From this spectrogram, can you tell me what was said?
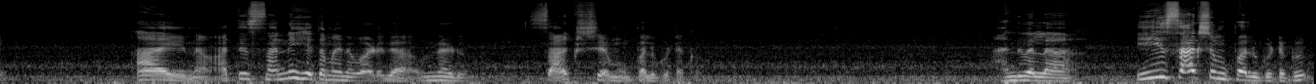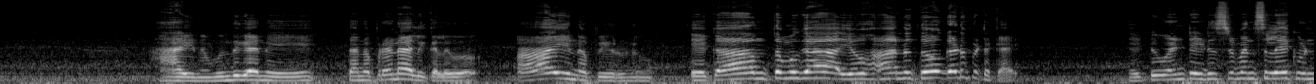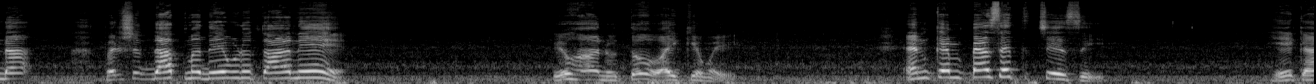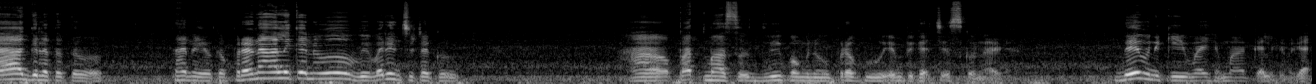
ఆయన అతి సన్నిహితమైన వాడుగా ఉన్నాడు. సాక్ష్యము పలుకుటకు. అందువల్ల ఈ సాక్ష్యం పలుకుటకు ఆయన ముందుగానే తన ప్రణాళికలో ఆయన పేరును ఏకాంతముగా యోహానుతో గడుపుటకాయ్. ఎటువంటి డిస్టర్బెన్స్ లేకుండా పరిశుద్ధాత్మ దేవుడు తానే యోహానుతో ఐక్యమై ఎన్కంపాసెత్ చేసి ఏకాగ్రతతో తన యొక్క ప్రణాళికను వివరించుటకు ఆ పద్మాసు ద్వీపమును ప్రభు ఎంపిక చేసుకున్నాడు. దేవునికి మహిమ కలిగినగా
